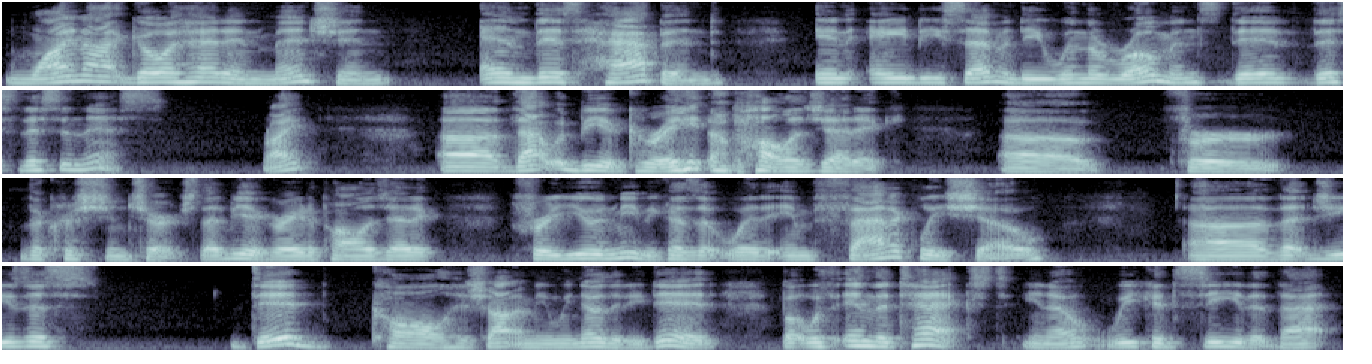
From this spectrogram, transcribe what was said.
why not go ahead and mention, and this happened in AD 70 when the Romans did this, this, and this, right? Uh, that would be a great apologetic uh, for the Christian church. That'd be a great apologetic for you and me because it would emphatically show uh, that Jesus did call his shot. I mean, we know that he did, but within the text, you know, we could see that that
